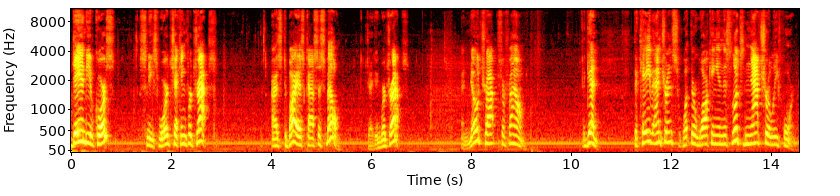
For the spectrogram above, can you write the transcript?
Dandy, of course, sneaks forward, checking for traps. As Tobias casts a spell, checking for traps. And no traps are found. Again, the cave entrance, what they're walking in, this looks naturally formed.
